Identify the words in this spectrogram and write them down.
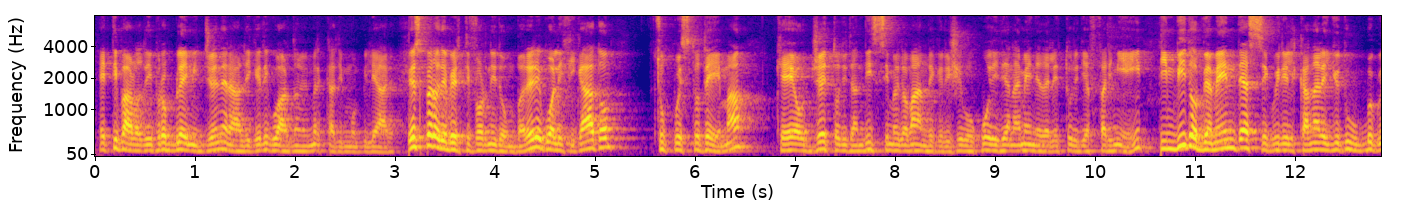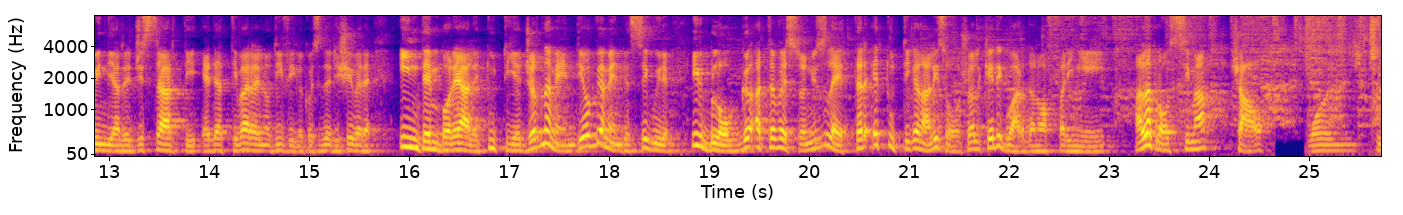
e ti parlo dei problemi generali che riguardano il mercato immobiliare. Io spero di averti fornito un parere qualificato su questo tema che è oggetto di tantissime domande che ricevo quotidianamente dai lettori di affari miei. Ti invito ovviamente a seguire il canale YouTube, quindi a registrarti ed attivare le notifiche così da ricevere in tempo reale tutti gli aggiornamenti e ovviamente a seguire il blog attraverso la newsletter e tutti i canali social che riguardano affari miei. Alla prossima, ciao! One, two,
